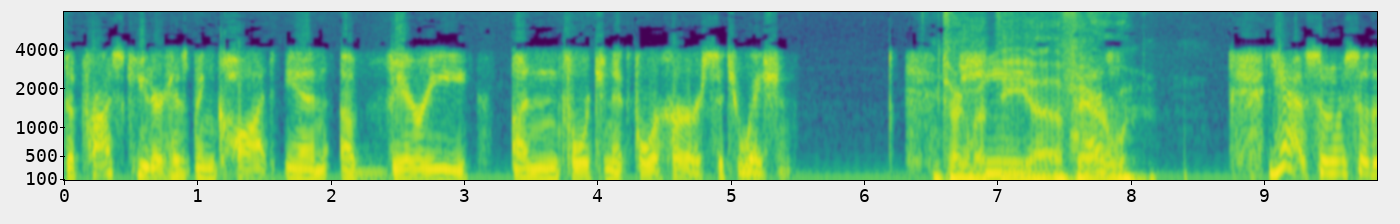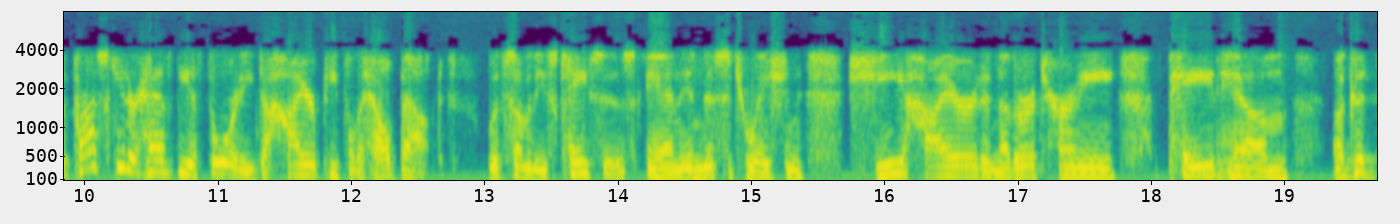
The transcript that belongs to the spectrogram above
the prosecutor has been caught in a very unfortunate for her situation. You're talking she about the uh, affair. Has, yeah, so so the prosecutor has the authority to hire people to help out with some of these cases. And in this situation, she hired another attorney, paid him a good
